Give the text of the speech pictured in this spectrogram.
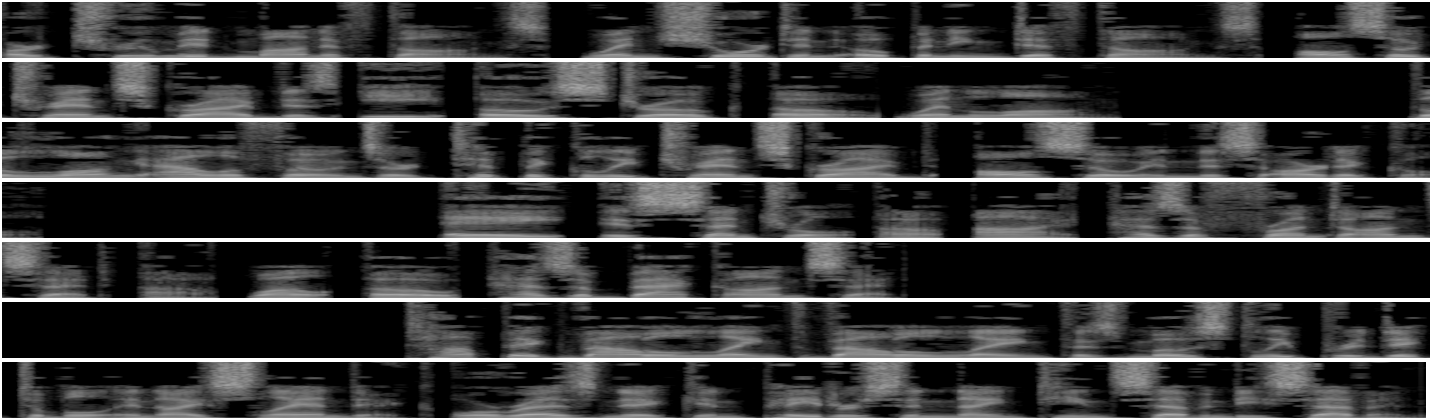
are true mid-monophthongs, when short and opening diphthongs, also transcribed as e, o stroke, o when long. The long allophones are typically transcribed, also in this article. A, is central a, I, has a front onset a, while, o, has a back onset. Topic vowel length Vowel length is mostly predictable in Icelandic Oresnik and Pétursson 1977.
